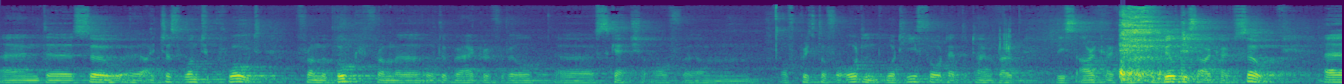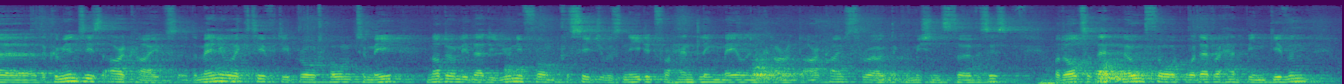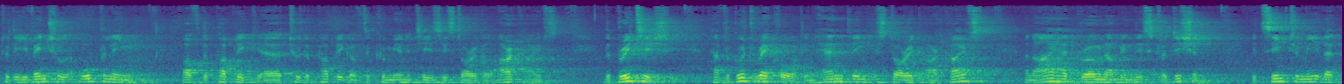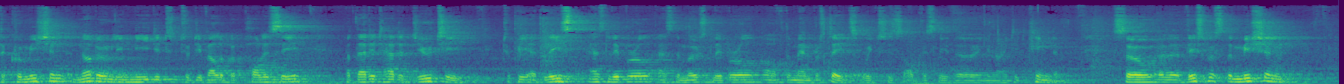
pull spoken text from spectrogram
And so I just want to quote from a book, from an autobiographical uh, sketch of, um, of Christopher Audland, what he thought at the time about this archive, how to build this archive. So, uh, the community's archives, the manual activity brought home to me not only that a uniform procedure was needed for handling mail and current archives throughout the Commission's services, but also that no thought whatever had been given to the eventual opening of the public uh, to the public of the community's historical archives. The British have a good record in handling historic archives, and I had grown up in this tradition. It seemed to me that the Commission not only needed to develop a policy, but that it had a duty to be at least as liberal as the most liberal of the member states, which is obviously the United Kingdom. So, uh, this was the mission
